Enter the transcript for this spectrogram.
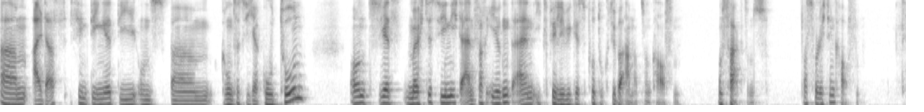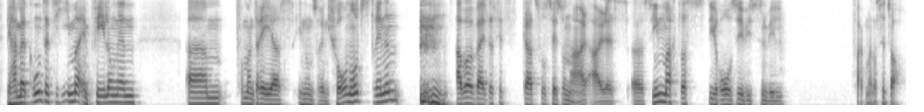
Ähm, all das sind Dinge, die uns ähm, grundsätzlich ja gut tun. Und jetzt möchte sie nicht einfach irgendein x-beliebiges Produkt über Amazon kaufen und fragt uns, was soll ich denn kaufen? Wir haben ja grundsätzlich immer Empfehlungen ähm, vom Andreas in unseren Shownotes drinnen, aber weil das jetzt gerade so saisonal alles äh, Sinn macht, was die Rosi wissen will, fragen wir das jetzt auch.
